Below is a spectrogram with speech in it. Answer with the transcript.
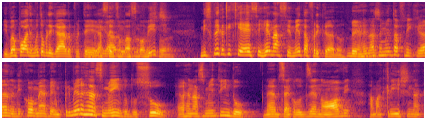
Ivan Poli, muito obrigado por ter obrigado, aceito o nosso professor. convite. Me explica o que é esse renascimento africano. Bem, o renascimento africano, ele começa... Bem, o primeiro renascimento do Sul é o renascimento hindu, né, do século XIX, Ramakrishna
